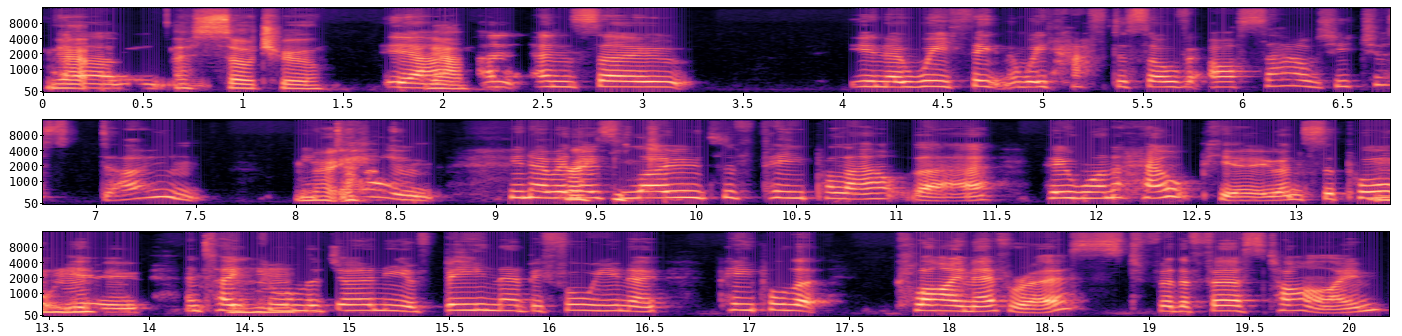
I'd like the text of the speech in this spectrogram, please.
Yeah. um, That's so true. yeah, yeah. And, and so you know we think that we have to solve it ourselves you just don't you Right. don't you know and there's loads of people out there who want to help you and support Mhm. you and take you Mhm. on the journey of being there before you know people that climb everest for the first time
